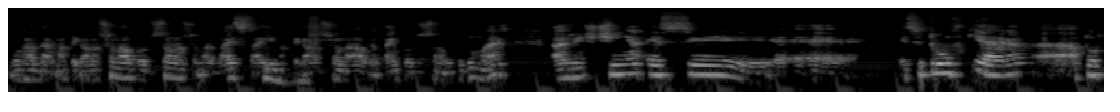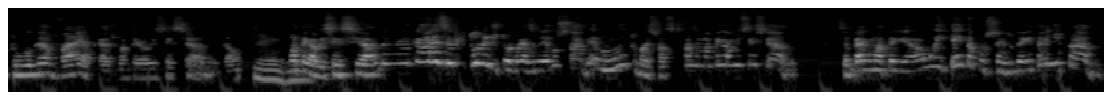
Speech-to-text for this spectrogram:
no radar material nacional, produção nacional, vai sair material nacional, já está em produção e tudo mais, a gente tinha esse é, é, esse trunfo que era a, a, tortuga vai atrás de material licenciado. Então, uhum. material licenciado é aquela receita que todo editor brasileiro sabe. É muito mais fácil fazer material licenciado. Você pega o material, 80% dele está editado.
